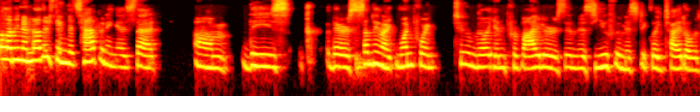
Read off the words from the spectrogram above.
Well, I mean, another thing that's happening is that um, these there's something like 1.2 million providers in this euphemistically titled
